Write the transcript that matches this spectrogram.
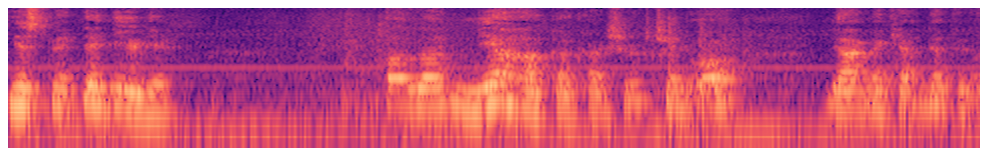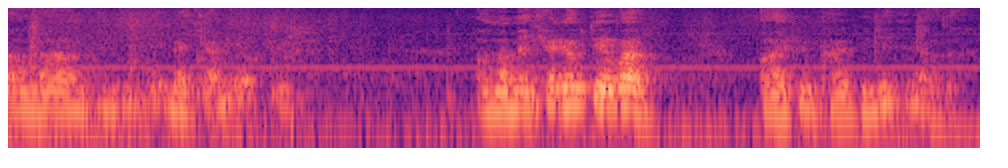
nispetle değildir. Allah niye hakka karşı? Çünkü o ya mekandadır. Allah'ın mekanı yoktur. Allah mekanı yok diye var. Arif'in kalbindedir Allah.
